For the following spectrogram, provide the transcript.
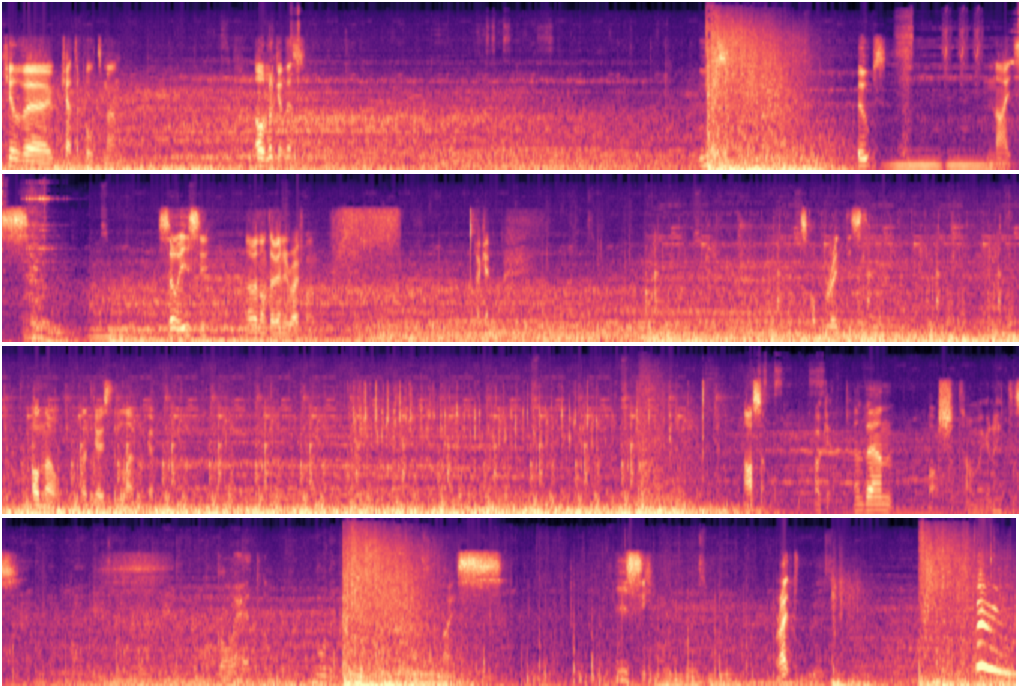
Kill the catapult man. Oh, look at this. Oops. Oops. Nice. So easy. No, I don't have any rifle ammo. Okay. Let's operate this thing. Oh no, that guy's still alive. Okay. Awesome. Okay, and then oh shit, how am I gonna hit this? Go ahead. Nice. Easy. Right. Woo!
